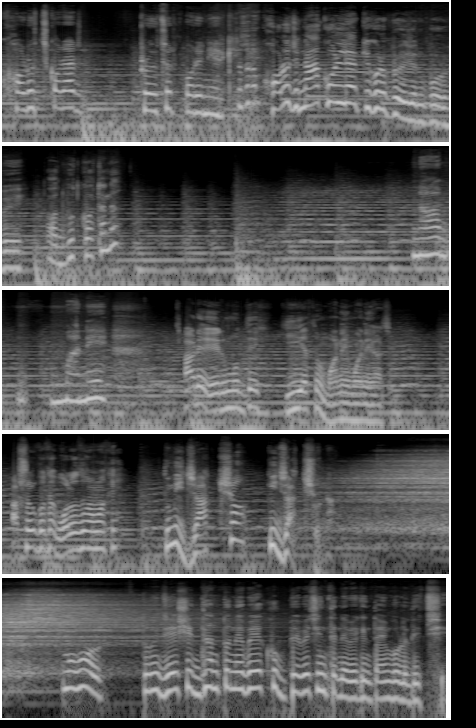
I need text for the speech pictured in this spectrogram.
খরচ করার প্রয়োজন পড়েনি আর কি। তো সেটা খরচ না করলে আর কি করে প্রয়োজন পড়বে? অদ্ভুত কথা না? না মানে আরে এর মধ্যে কি এত মানে মানে আছে? আসল কথা বলো তো আমাকে। তুমি যাচ্ছ কি যাচ্ছ না? মোহর তুমি যে সিদ্ধান্ত নেবে খুব ভেবেচিন্তে নেবে কিন্তু আমি বলে দিচ্ছি।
